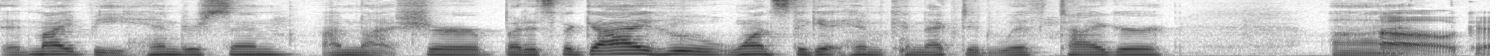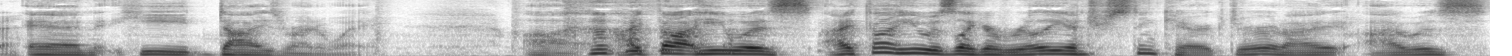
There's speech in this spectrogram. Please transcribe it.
it might be Henderson. I'm not sure, but it's the guy who wants to get him connected with Tiger, Uh, oh okay and he dies right away. Uh, I thought he was I thought he was like a really interesting character, and I I was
